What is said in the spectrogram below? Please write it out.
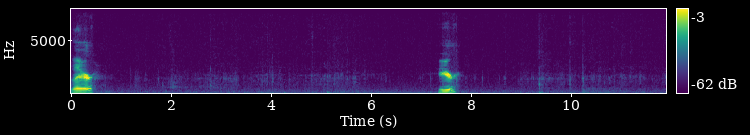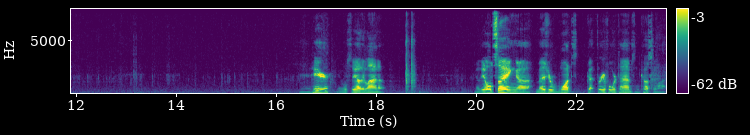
There. Here. And here, and we'll see how they line up. Know, the old saying, uh, measure once, cut three or four times, and cuss a lot.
